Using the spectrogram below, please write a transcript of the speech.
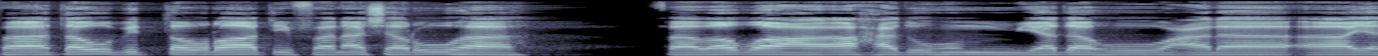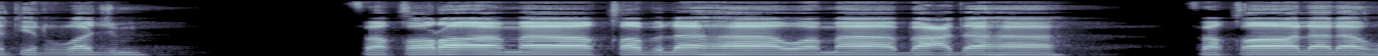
فأتوا بالتوراة فنشروها فوضع أحدهم يده على آية الرجم فقرأ ما قبلها وما بعدها فقال له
